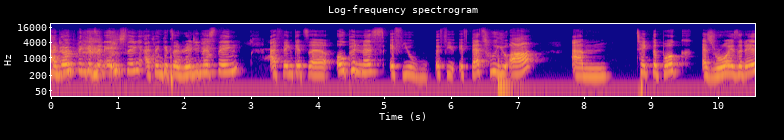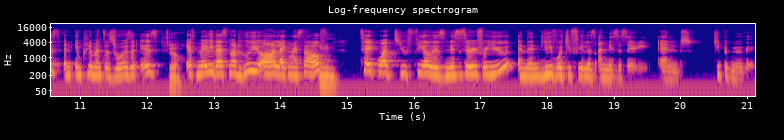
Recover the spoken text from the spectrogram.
I don't think it's an age thing. I think it's a readiness thing. I think it's a openness. If you if you if that's who you are, um, take the book as raw as it is and implement as raw as it is. Yeah. If maybe that's not who you are, like myself, Mm. take what you feel is necessary for you and then leave what you feel is unnecessary and keep it moving.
